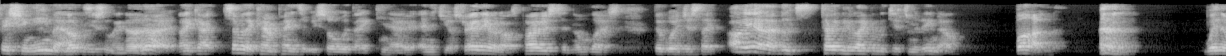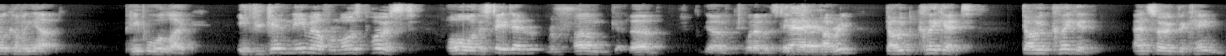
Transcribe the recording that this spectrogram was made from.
phishing emails. Not recently, no. No, like uh, some of the campaigns that we saw with like you know Energy Australia and Auspost and all those that were just like, oh yeah, that looks totally like a legitimate email. But when they were coming out, people were like, if you get an email from Auspost or the state debt, um, uh, uh, whatever, the state Yeah, debt yeah. recovery, don't click it. Don't click it. And so it became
